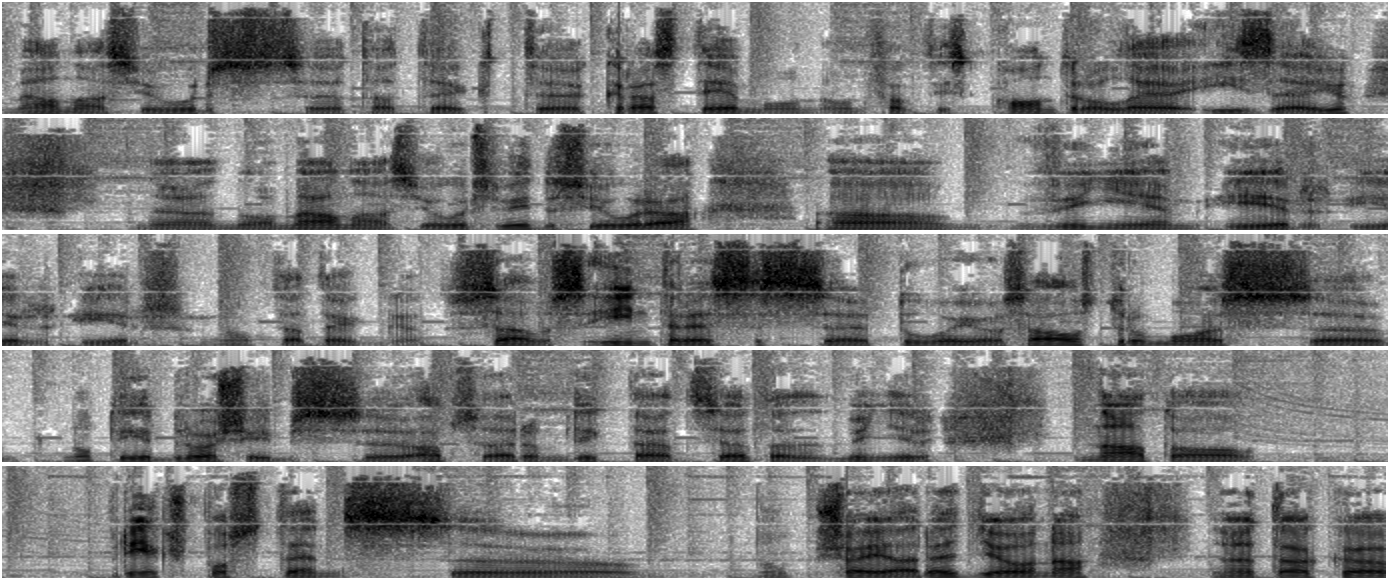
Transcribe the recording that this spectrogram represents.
Melnās jūras teikt, krastiem un, un faktiski kontrolē izēju no Melnās jūras vidusjūrā. Viņiem ir, ir, ir nu, teikt, savas intereses tuvajos austrumos, nu, tie ir drošības apsvērumu diktāts, ja, tad viņi ir NATO priekšpostens nu, šajā reģionā. Tā kā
